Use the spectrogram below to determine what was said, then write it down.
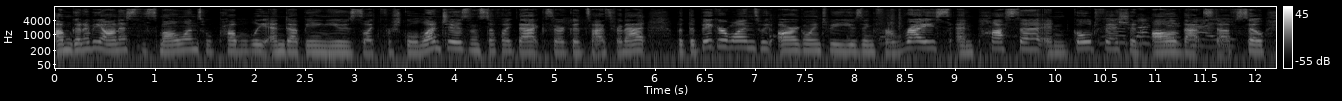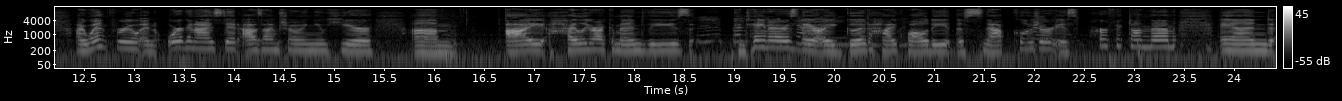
I'm gonna be honest, the small ones will probably end up being used like for school lunches and stuff like that because they're a good size for that. But the bigger ones we are going to be using for rice and pasta and goldfish and all of that stuff. So I went through and organized it as I'm showing you here. Um, I highly recommend these containers. They are a good high quality. The snap closure is perfect on them. And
